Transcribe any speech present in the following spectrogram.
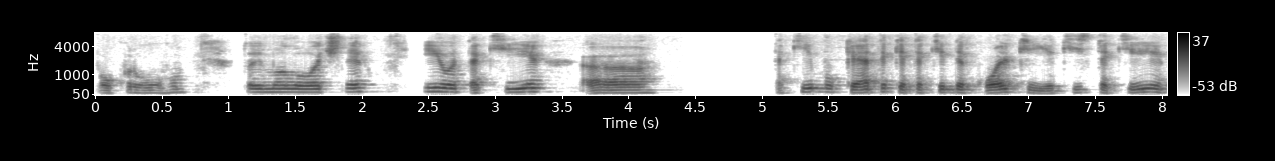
по кругу той молочник. І отакі е, такі букетики, такі декольки, якісь такі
